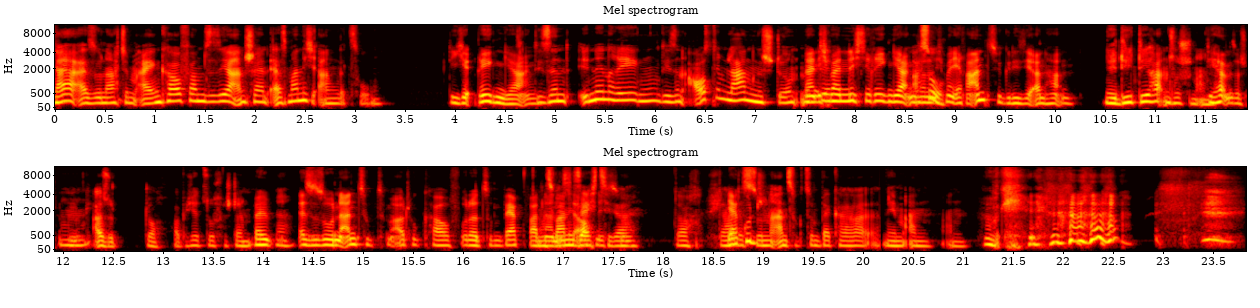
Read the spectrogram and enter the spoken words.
Naja, also nach dem Einkauf haben sie sie ja anscheinend erstmal nicht angezogen. Die Regenjacken. Die sind in den Regen, die sind aus dem Laden gestürmt. Nein, ich meine nicht die Regenjacken, Ach sondern so. ich meine ihre Anzüge, die sie anhatten. Nee, die, die hatten sie schon an. Die hatten sie schon. Mhm. Okay. Also doch, habe ich jetzt so verstanden. Weil, ja. also so ein Anzug zum Autokauf oder zum Bergwandern Das waren die ja auch nicht 60er. Doch, da Ja, hattest gut. du einen Anzug zum Bäcker nebenan an. So. Okay.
